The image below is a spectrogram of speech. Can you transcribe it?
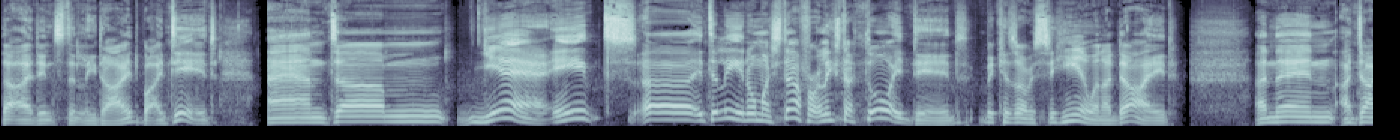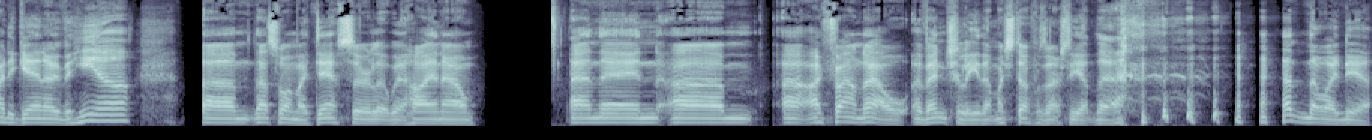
that I'd instantly died, but I did. And um, yeah, it uh, it deleted all my stuff, or at least I thought it did, because I was here when I died. And then I died again over here. Um, that's why my deaths are a little bit higher now. And then um, uh, I found out eventually that my stuff was actually up there. Had no idea.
